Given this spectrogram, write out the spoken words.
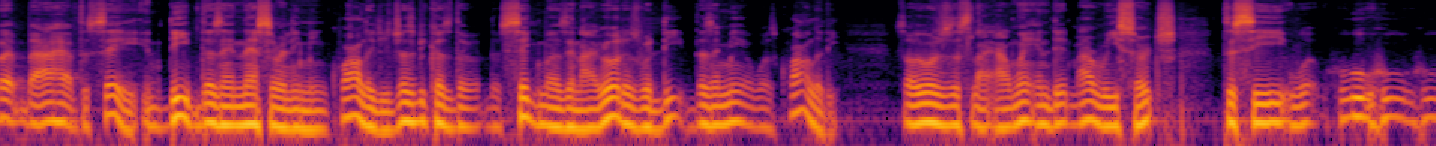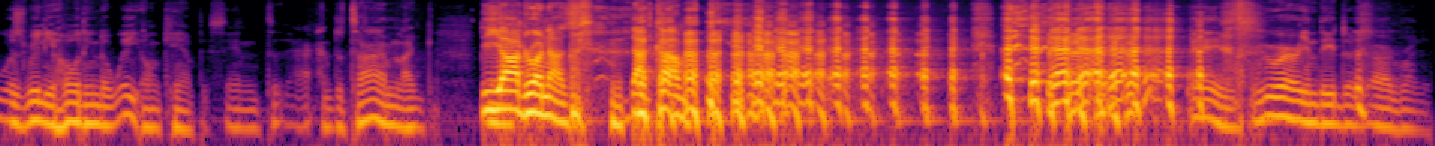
But but I have to say, deep doesn't necessarily mean quality. Just because the the sigmas and iotas were deep doesn't mean it was quality. So it was just like I went and did my research to see what, who who who was really holding the weight on campus, and at the time, like The yardrunners.com. hey, we were indeed the yard runners.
